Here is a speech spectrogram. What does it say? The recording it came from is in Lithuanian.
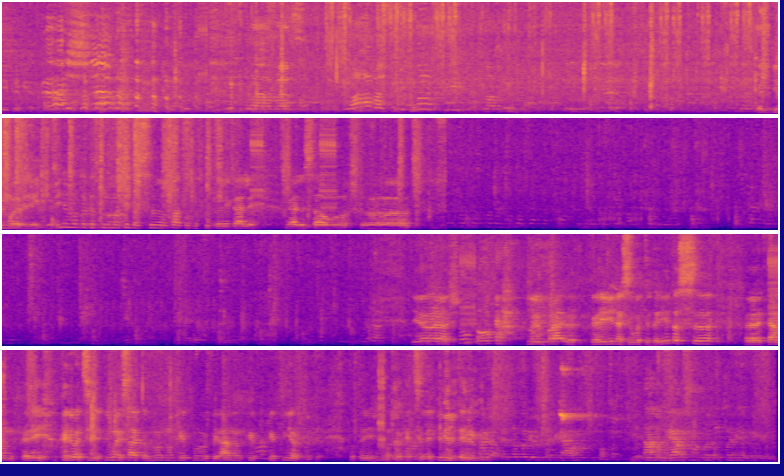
Aš Labas. Labas, kaip klausytas. Kalbimo ir džiovinimo tokias numatytas patalpas, kur tėvai gali, gali savo uh, e, Ir šiltoka. Turim pra, kareivinės jau atidarytas, e, ten kariai, karių atsiliepimai sako, nu, nu kaip gyvenam kaip, kaip viešbutį. Nu tai žinot, tokie atsiliepimai. Tai... Gitano griausimo to kito vietoj.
